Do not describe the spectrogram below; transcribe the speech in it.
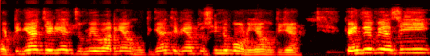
ਵੱਡੀਆਂ ਜਿਹੜੀਆਂ ਜ਼ਿੰਮੇਵਾਰੀਆਂ ਹੁੰਦੀਆਂ ਜਿਹੜੀਆਂ ਤੁਸੀਂ ਨਿਭਾਉਣੀਆਂ ਹੁੰਦੀਆਂ ਕਹਿੰਦੇ ਵੀ ਅਸੀਂ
